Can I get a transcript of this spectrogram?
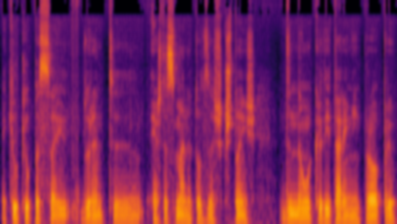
aquilo que eu passei durante esta semana, todas as questões de não acreditar em mim próprio,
